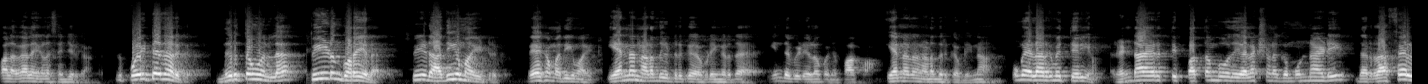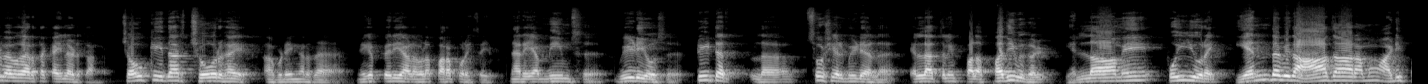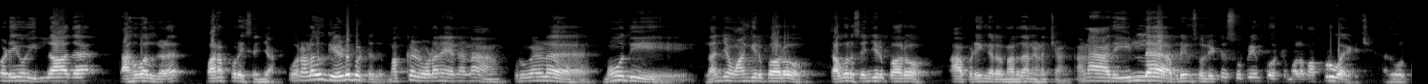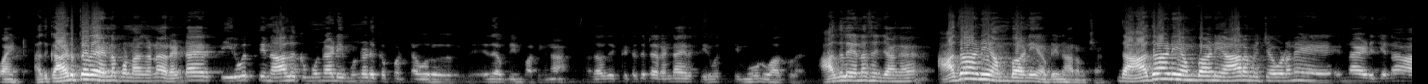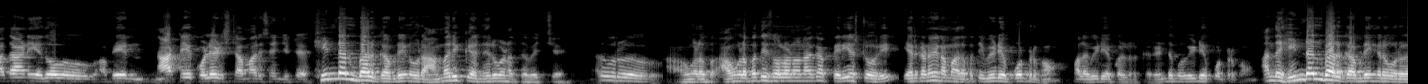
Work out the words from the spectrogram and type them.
பல வேலைகளை செஞ்சுருக்காங்க. இது போயிட்டே தான் இருக்கு. நிறுத்தவும் இல்லை ஸ்பீடும் குறையல. ஸ்பீடு அதிகமாகிட்டு இருக்கு. வேகம் அதிகமாயிட்டு என்ன நடந்துகிட்டு இருக்கு அப்படிங்கிறத இந்த வீடியோல கொஞ்சம் பார்க்கலாம். என்னென்ன நடந்திருக்கு அப்படின்னா உங்க எல்லாருக்குமே தெரியும். ரெண்டாயிரத்தி பத்தொன்பது எலெக்ஷனுக்கு முன்னாடி இந்த ரஃபேல் விவகாரத்தை கையில எடுத்தாங்க. சௌக்கிதார் சோர்கை அப்படிங்கிறத மிகப்பெரிய அளவில் பரப்புரை செய்யும். நிறைய மீம்ஸ் வீடியோஸ் ட்விட்டர்ல சோசியல் மீடியால எல்லாத்துலயும் பல பதிவுகள் எல்லாமே பொய்யுரை. எந்தவித ஆதாரமும் அடிப்படையோ இல்லாத தகவல்களை பரப்புரை செஞ்சாங்க. ஓரளவுக்கு எடுபட்டது. மக்கள் உடனே என்னன்னா ஒருவேளை மோதி லஞ்சம் வாங்கியிருப்பாரோ தவறு செஞ்சிருப்பாரோ அப்படிங்கிற மாதிரி தான் நினைச்சாங்க. ஆனால் அது இல்லை அப்படின்னு சொல்லிட்டு சுப்ரீம் கோர்ட் மூலமாக ப்ரூவ் ஆயிடுச்சு. அது ஒரு பாயிண்ட் அதுக்கு அடுத்ததை என்ன பண்ணாங்கன்னா ரெண்டாயிரத்தி இருபத்தி நாலுக்கு முன்னாடி முன்னெடுக்கப்பட்ட ஒரு இது எது அப்படின்னு பார்த்தீங்கன்னா அதாவது கிட்டத்தட்ட ரெண்டாயிரத்தி இருபத்தி மூணு வாக்குல. அதுல என்ன செஞ்சாங்க? அதானி அம்பானி அப்படின்னு ஆரம்பிச்சாங்க. இந்த அதானி அம்பானி ஆரம்பிச்ச உடனே என்ன ஆயிடுச்சுன்னா அதானி ஏதோ அப்படியே நாட்டையே கொள்ளையடிச்சிட்ட மாதிரி செஞ்சுட்டு ஹிண்டன்பர்க் அப்படின்னு ஒரு அமெரிக்க நிறுவனத்தை வச்சு அது ஒரு அவங்கள அவங்கள பத்தி சொல்லணும்னாக்கா பெரிய ஸ்டோரி ஏற்கனவே நம்ம அதை பத்தி வீடியோ போட்டிருக்கோம். பல வீடியோக்கள் இருக்கு. ரெண்டு வீடியோ போட்டிருக்கோம். அந்த ஹிண்டன்பர்க் அப்படிங்கிற ஒரு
